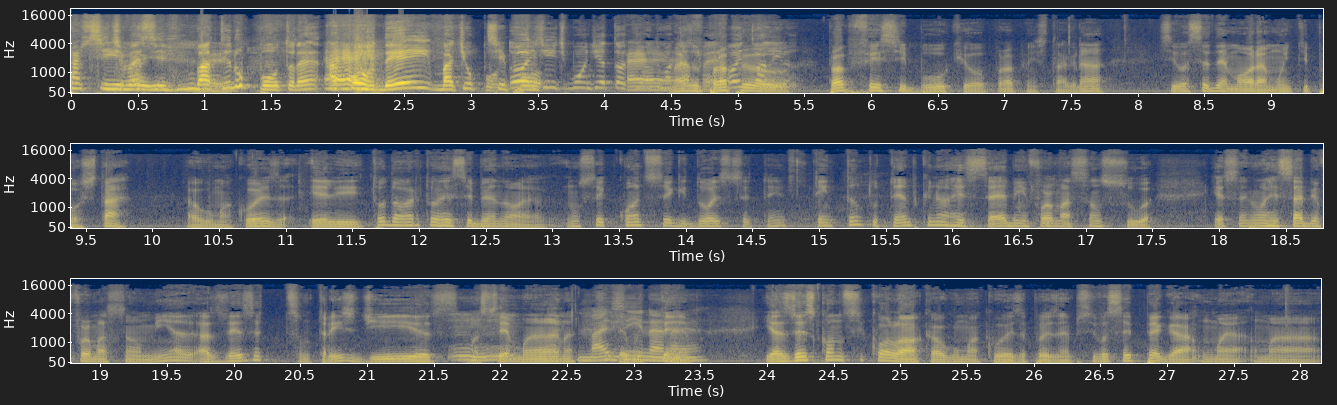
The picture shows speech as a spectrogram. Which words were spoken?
cansativo tivesse isso. batido o ponto, né? É. Acordei, bati o ponto. Tipo, Oi, gente, bom dia, tô aqui, é. Mas o café. Oi, tô ali. próprio, próprio Facebook ou o próprio Instagram, se você demora muito em postar alguma coisa, ele toda hora estou recebendo, olha, não sei quantos seguidores você tem, tem tanto tempo que não recebe informação sua. Essa não recebe informação minha, às vezes é- são três dias, uma semana, é Imagina, muito né? tempo. E às vezes quando se coloca alguma coisa, por exemplo, se você pegar uma, uma,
